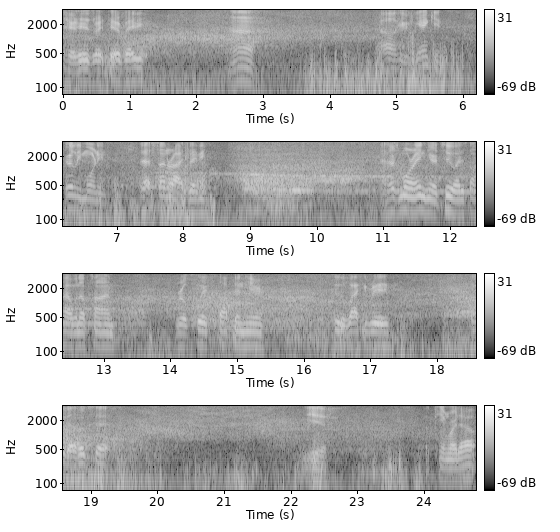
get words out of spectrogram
There it is right there, baby. Ah. Out here yanking. Early morning. That sunrise, baby. And there's more in here too. I just don't have enough time. Real quick, stopped in here to the wacky rig. Look at that hook set. Yeah. Hook came right out.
